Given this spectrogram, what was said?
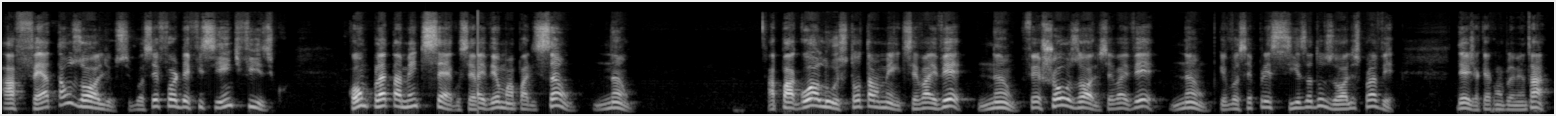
Afeta os olhos. Se você for deficiente físico, completamente cego, você vai ver uma aparição? Não. Apagou a luz totalmente, você vai ver? Não. Fechou os olhos, você vai ver? Não, porque você precisa dos olhos para ver. Deja, quer complementar?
